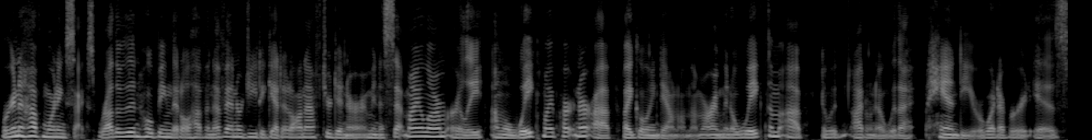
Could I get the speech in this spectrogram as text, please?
We're going to have morning sex. Rather than hoping that i'll have enough energy to get it on after dinner i'm going to set my alarm early. I'm going to wake my partner up by going down on them them or I'm going to wake them up with, I don't know, with a handy or whatever it is.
